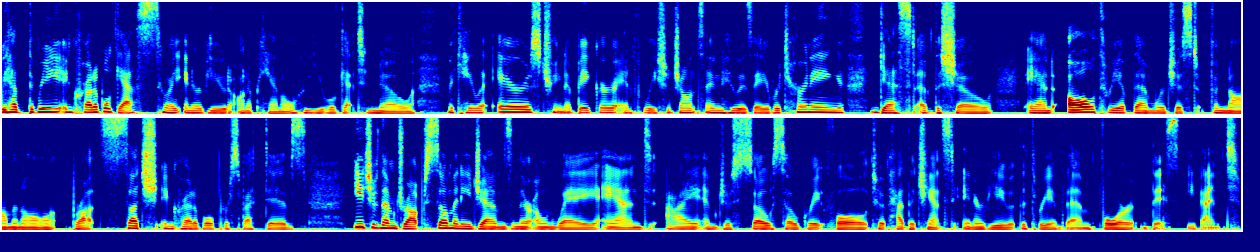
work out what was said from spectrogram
We had three incredible guests who I interviewed on a panel who you will get to know Michaela Ayers, Trina Baker, and Felicia Johnson, who is a returning guest of the show. And all three of them were just phenomenal, brought such incredible perspectives each of them dropped so many gems in their own way. And I am just so, so grateful to have had the chance to interview the three of them for this event.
